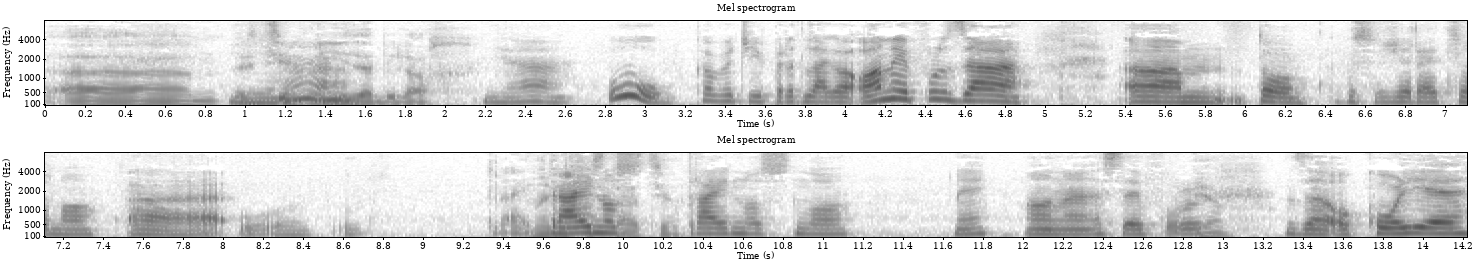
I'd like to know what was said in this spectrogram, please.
Um, recimo Ja. Iza bi lahko. Ja. Uh, kaj bi ti predlagal? Ona je ful za um, to, kako se že reče, no, uh, traj, trajnost, trajnostno, ne, ona se je ful Ja. za okolje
